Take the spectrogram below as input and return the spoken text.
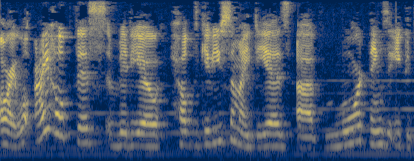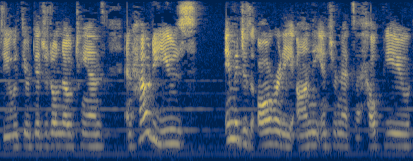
All right, well, I hope this video helped give you some ideas of more things that you could do with your digital notans and how to use images already on the internet to help you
